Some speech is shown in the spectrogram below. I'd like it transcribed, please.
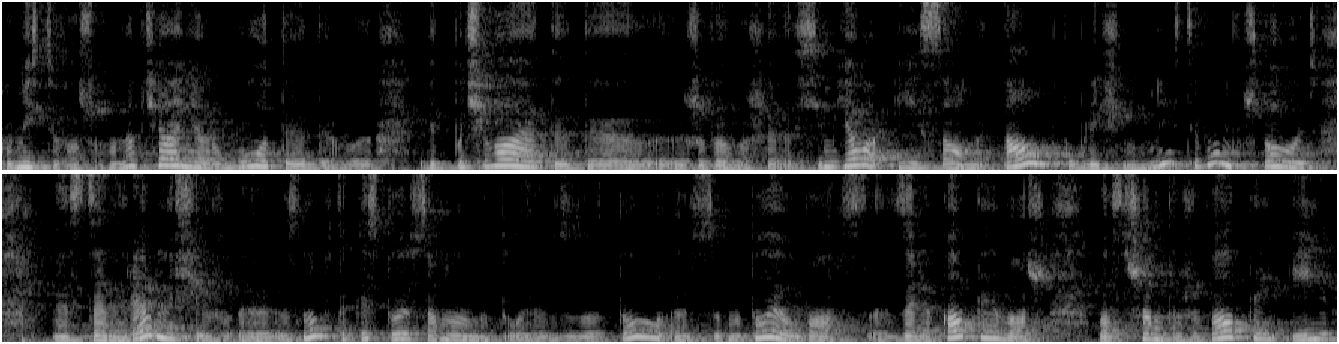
по місцю вашого навчання, роботи, де ви відпочиваєте, де живе ваша сім'я, і саме там, в публічному місці, вам влаштовують сцени ревнощів е, знов таки з тою самою метою, з, то, з метою вас залякати, ваш, вас шантажувати і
